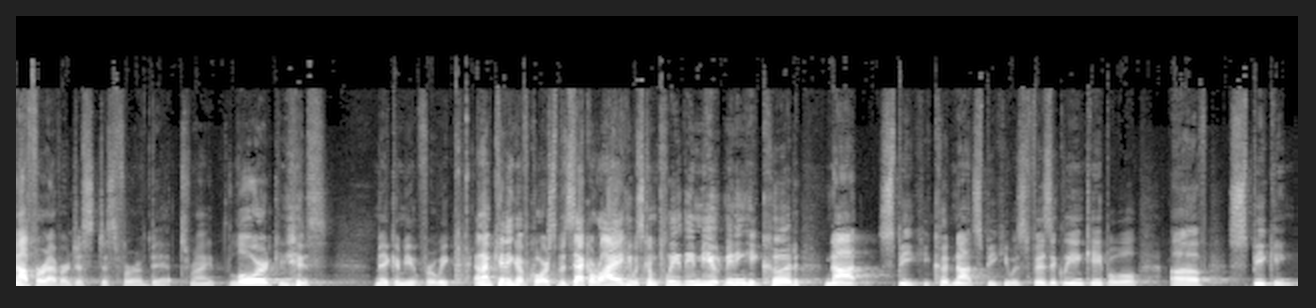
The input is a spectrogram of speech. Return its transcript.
Not forever, just, just for a bit, right? Lord, can you just make him mute for a week? And I'm kidding, of course, but Zechariah, he was completely mute, meaning he could not speak. He could not speak. He was physically incapable of speaking.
